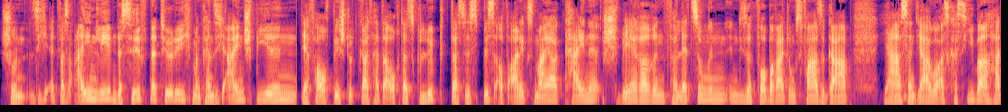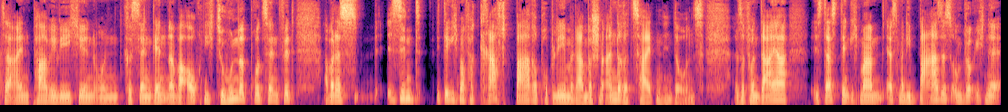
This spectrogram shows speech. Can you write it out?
schon sich etwas einleben. Das hilft natürlich. Man kann sich einspielen. Der VfB Stuttgart hatte auch das Glück, dass es bis auf Alex Meyer keine schwereren Verletzungen in dieser Vorbereitungsphase gab. Ja, Santiago Ascasiba hatte ein paar Wehwehchen und Christian Gentner war auch nicht zu 100 Prozent fit. Aber das sind denke ich mal, verkraftbare Probleme. Da haben wir schon andere Zeiten hinter uns. Also von daher ist das, denke ich mal, erstmal die Basis, um wirklich eine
